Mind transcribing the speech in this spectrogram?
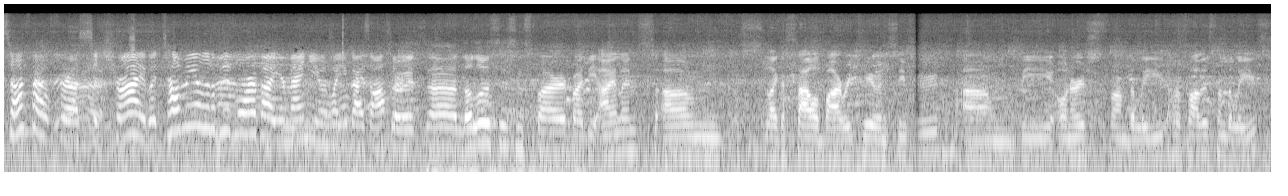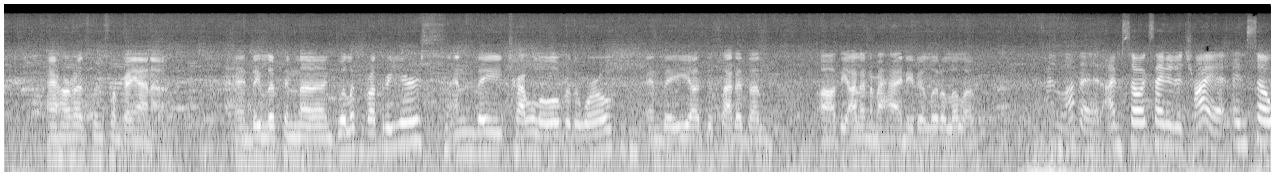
stuff out for us to try, but tell me a little bit more about your menu and what you guys offer. So it's uh, Lolo's is inspired by the islands. Um, it's like a style of barbecue and seafood. Um, the owner's from Belize, her father's from Belize, and her husband's from Guyana. And they lived in uh, Anguilla for about three years, and they traveled all over the world. And they uh, decided that uh, the island of Manhattan needed a little Lolo. I love it. I'm so excited to try it. And so,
